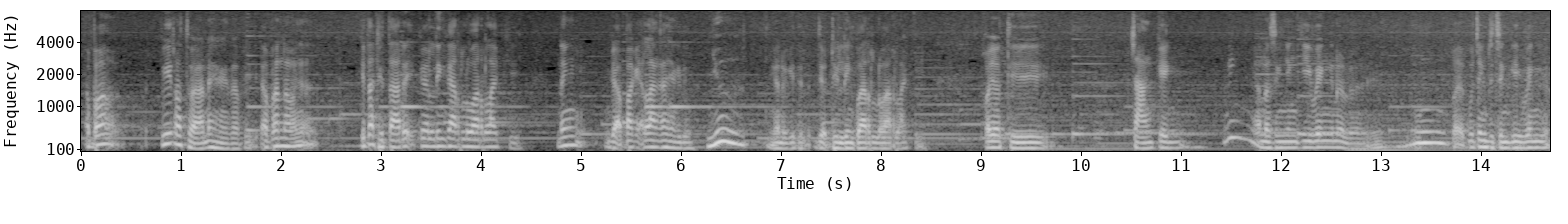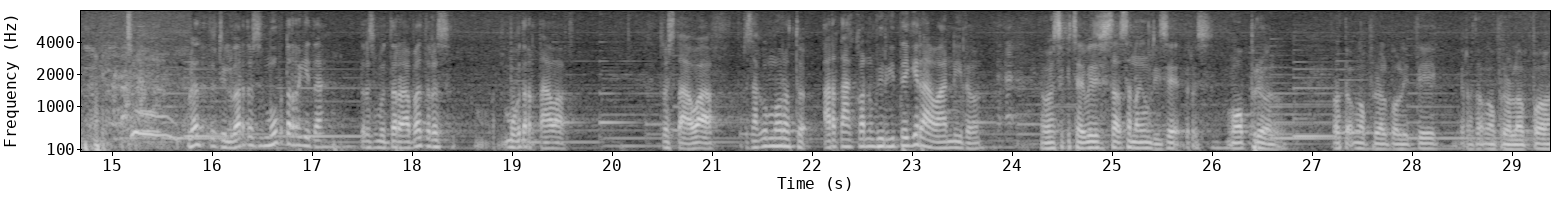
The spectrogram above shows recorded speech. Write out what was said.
apa kuwi rada aneh tapi apa namanya? Kita ditarik ke lingkar luar lagi. Neng nggak pakai langkah yang gitu. Nyut ngono gitu. Di lingkar luar lagi. Kaya di cangking ana sing nyengkiweng ngono lho. Hmm, kayak kucing dijengkiweng. Berat di luar terus muter kita. Terus muter apa? Terus muter tawaf. Terus tawaf. Terus aku mau rada arep takon wirite iki rawani to. Wes sekejap wis seneng dhisik terus ngobrol. Rada ngobrol politik, rada ngobrol apa.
